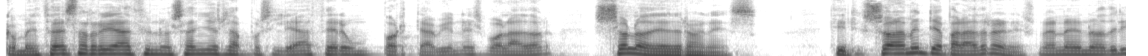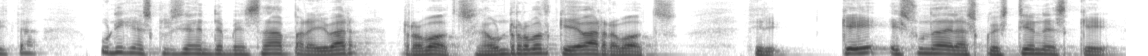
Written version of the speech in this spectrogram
comenzó a desarrollar hace unos años la posibilidad de hacer un portaaviones volador solo de drones. Es decir, solamente para drones, una nanodriza única y exclusivamente pensada para llevar robots, o sea, un robot que lleva robots. Es decir, que es una de las cuestiones que,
